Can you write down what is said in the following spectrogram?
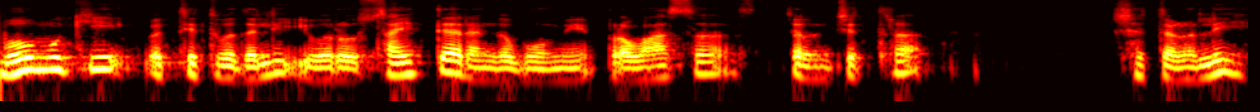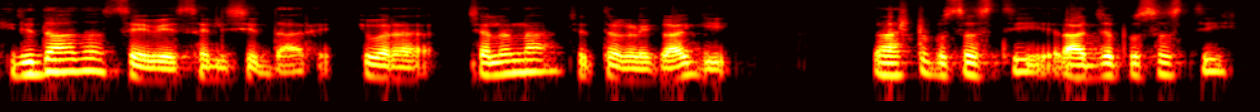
ಬಹುಮುಖಿ ವ್ಯಕ್ತಿತ್ವದಲ್ಲಿ ಇವರು ಸಾಹಿತ್ಯ, ರಂಗಭೂಮಿ, ಪ್ರವಾಸ, ಚಲನಚಿತ್ರ ಕ್ಷೇತ್ರಗಳಲ್ಲಿ ಹಿರಿದಾದ ಸೇವೆ ಸಲ್ಲಿಸಿದ್ದಾರೆ. ಇವರ ಚಲನಚಿತ್ರಗಳಿಗಾಗಿ ರಾಷ್ಟ್ರ ಪ್ರಶಸ್ತಿ, ರಾಜ್ಯ ಪ್ರಶಸ್ತಿ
